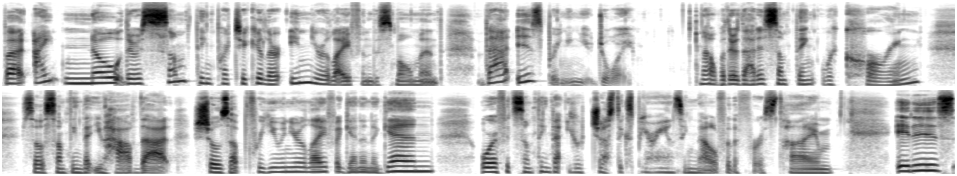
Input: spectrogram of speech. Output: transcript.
But I know there's something particular in your life in this moment that is bringing you joy. Now, whether that is something recurring, so something that you have that shows up for you in your life again and again, or if it's something that you're just experiencing now for the first time, it is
